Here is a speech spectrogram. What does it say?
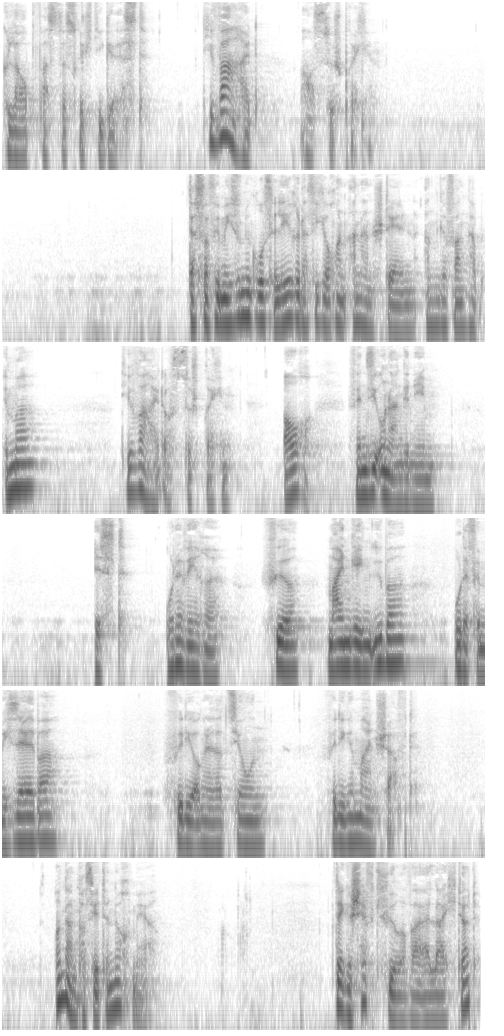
glaubt, was das Richtige ist. Die Wahrheit auszusprechen. Das war für mich so eine große Lehre, dass ich auch an anderen Stellen angefangen habe, immer die Wahrheit auszusprechen. Auch wenn sie unangenehm ist oder wäre für mein Gegenüber oder für mich selber, für die Organisation, für die Gemeinschaft. Und dann passierte noch mehr. Der Geschäftsführer war erleichtert.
